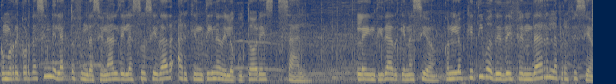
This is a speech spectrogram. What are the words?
como recordación del acto fundacional de la Sociedad Argentina de Locutores, SAL, la entidad que nació con el objetivo de defender la profesión.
